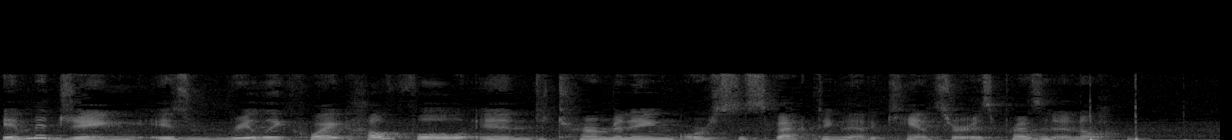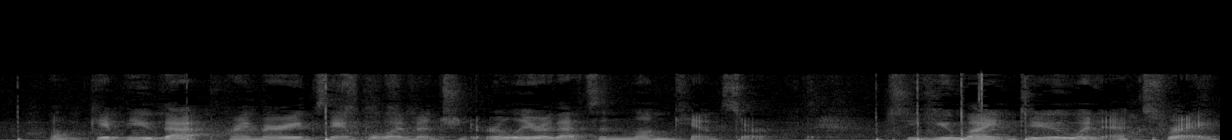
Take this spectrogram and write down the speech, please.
imaging is really quite helpful in determining or suspecting that a cancer is present. I'll give you that primary example I mentioned earlier that's in lung cancer. So you might do an x ray.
